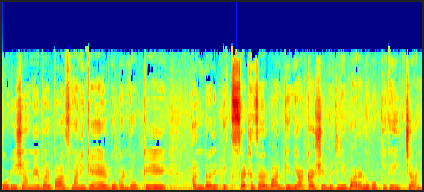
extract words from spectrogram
ओडिशा में बरपा आसमानी कहर, दो घंटों के अंदर इकसठ हज़ार बार गिरी आकाशीय बिजली, बारह लोगों की गई जान।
